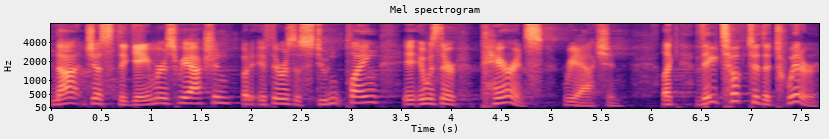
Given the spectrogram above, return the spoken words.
not just the gamer's reaction, but if there was a student playing, it, it was their parents' reaction. Like they took to the Twitter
